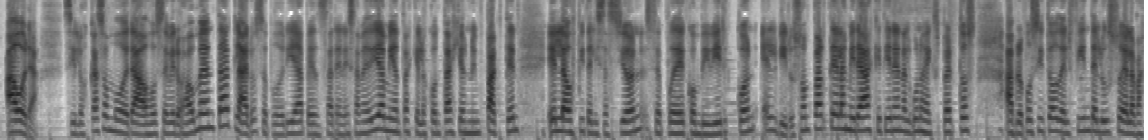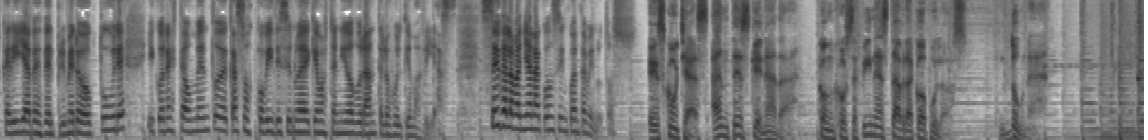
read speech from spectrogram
Ahora, si los casos moderados o severos aumenta, claro, se podría pensar en esa medida, mientras que los contagios no impacten en la hospitalización, se puede convivir con el virus. Son parte de las miradas que tienen algunos expertos a propósito del fin del uso de la mascarilla desde el primero de octubre y con este aumento de casos COVID-19 que hemos tenido durante los últimos días. 6 de la mañana con 50 minutos. Escuchas antes que nada con Josefina Stavrakopoulos. Duna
